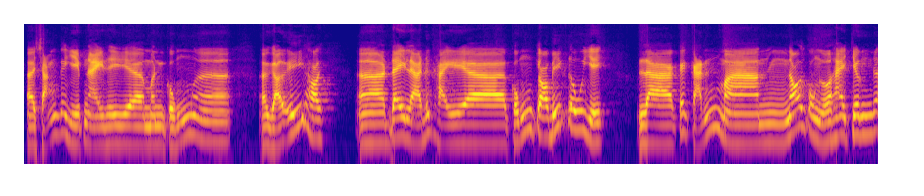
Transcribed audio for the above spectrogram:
à, sẵn cái dịp này thì à, mình cũng à, à, gợi ý thôi. À, đây là đức thầy à, cũng cho biết đó quý vị là cái cảnh mà nói con ngựa hai chân đó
